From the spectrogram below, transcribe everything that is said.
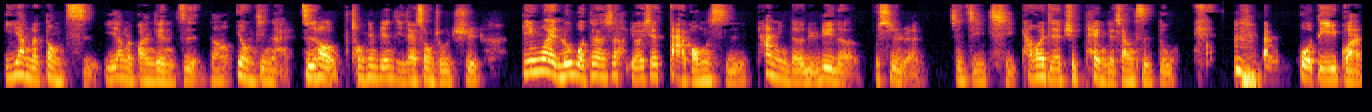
一样的动词、一样的关键字，然后用进来之后重新编辑再送出去。因为如果真的是有一些大公司看你的履历的不是人是机器，他会直接去配你的相似度。过第一关，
